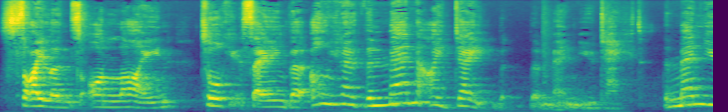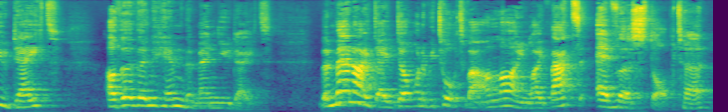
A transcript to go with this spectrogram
silence online talking, saying that, oh, you know, the men I date, the, men you date, the men you date, other than him, the men you date. The men I date don't want to be talked about online. Like that's ever stopped her.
